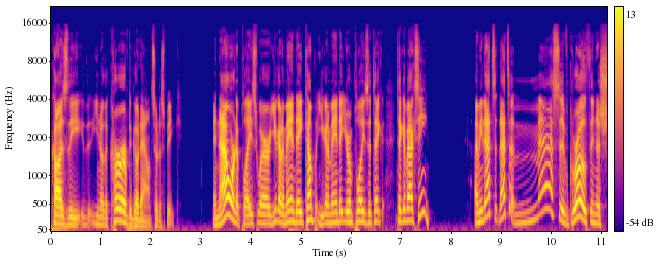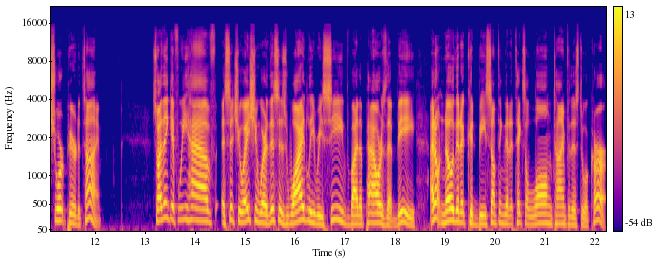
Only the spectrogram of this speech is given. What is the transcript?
cause the you know the curve to go down, so to speak. And now we're in a place where you got to mandate company, you got to mandate your employees to take take a vaccine. I mean, that's that's a massive growth in a short period of time. So I think if we have a situation where this is widely received by the powers that be, I don't know that it could be something that it takes a long time for this to occur.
